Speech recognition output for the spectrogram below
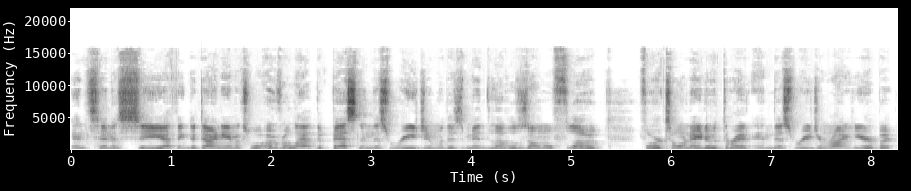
and Tennessee. I think the dynamics will overlap the best in this region with this mid-level zonal flow for a tornado threat in this region right here. But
